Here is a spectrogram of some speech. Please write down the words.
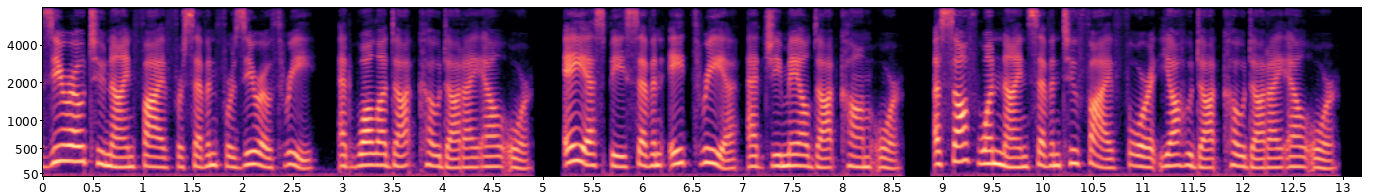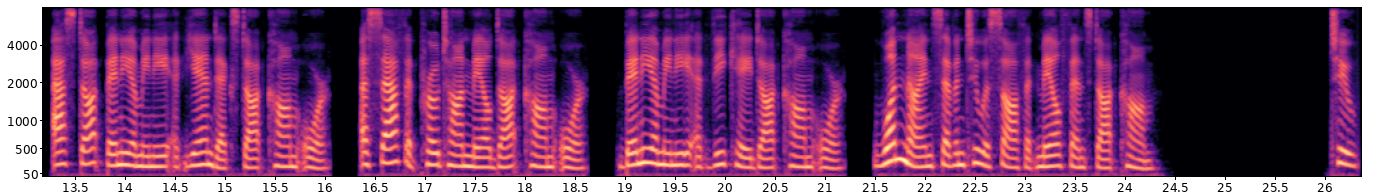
02954743 at walla.co.il or asb783 at gmail.com or asaf197254 at yahoo.co.il or as.beniamini at yandex.com or asaf at protonmail.com or beniamini at vk.com or 1972asaf at mailfence.com. 2.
